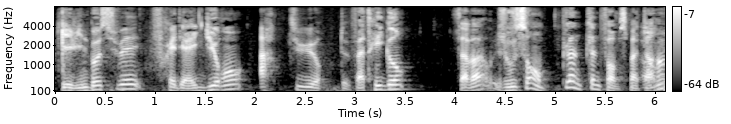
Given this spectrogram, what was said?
Kevin Bossuet, Frédéric Durand, Arthur de Vatrigan ça va Je vous sens en pleine, pleine forme ce matin. Ah,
